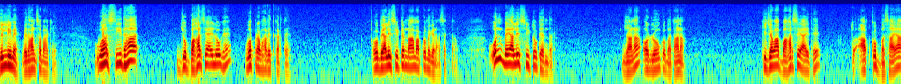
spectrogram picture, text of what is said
दिल्ली में विधानसभा के वह सीधा जो बाहर से आए लोग हैं वह प्रभावित करते हैं। वो बयालीस सीटें नाम आपको मैं गिना सकता हूँ। उन बयालीस सीटों के अंदर जाना और लोगों को बताना कि जब आप बाहर से आए थे तो आपको बसाया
